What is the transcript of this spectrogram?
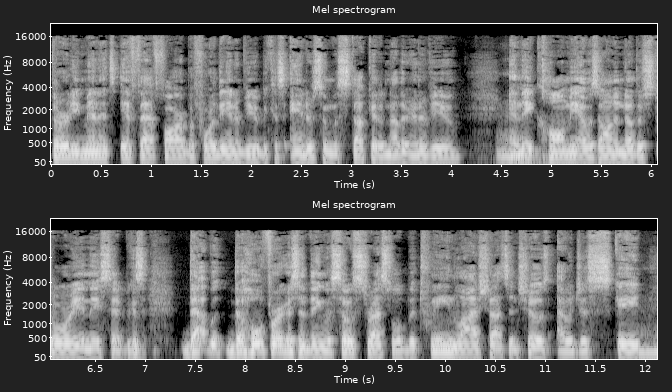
30 minutes, if that far before the interview, because Anderson was stuck at another interview and they called me. I was on another story and they said, because that was the whole Ferguson thing was so stressful between live shots and shows, I would just skate mm-hmm.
